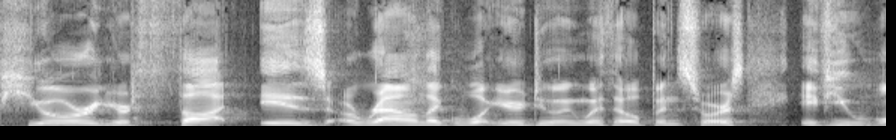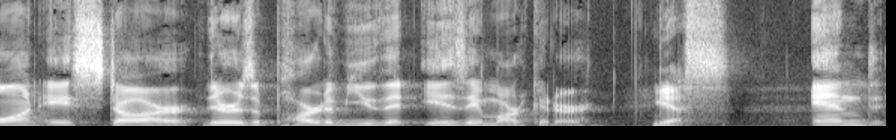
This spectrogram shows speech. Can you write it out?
pure your thought is around like what you're doing with open source, if you want a star, there is a part of you that is a marketer, yes. and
